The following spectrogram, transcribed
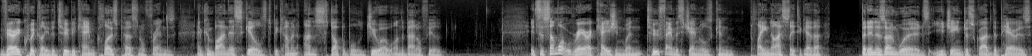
Very quickly, the two became close personal friends and combined their skills to become an unstoppable duo on the battlefield. It's a somewhat rare occasion when two famous generals can play nicely together, but in his own words, Eugene described the pair as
